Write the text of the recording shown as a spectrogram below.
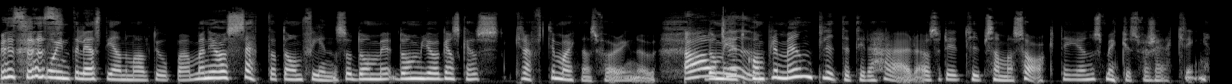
Nej, och inte läst igenom alltihopa. Men jag har sett att de finns och de, är- de gör ganska kraftig marknadsföring nu. ah, De är okej. ett komplement lite till det här. Alltså det är typ samma sak. Det är en smyckesförsäkring.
